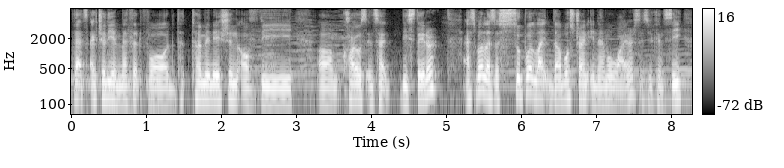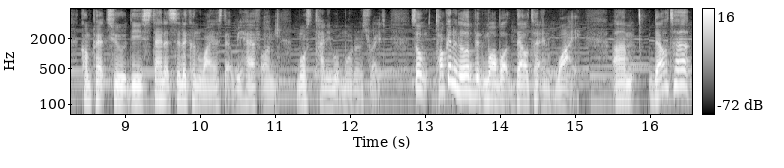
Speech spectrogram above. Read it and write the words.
That's actually a method for termination of the um, coils inside the stator, as well as a super light double strand enamel wires, as you can see, compared to the standard silicon wires that we have on most tiny whoop motors, right? So talking a little bit more about delta and Y. Um, delta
